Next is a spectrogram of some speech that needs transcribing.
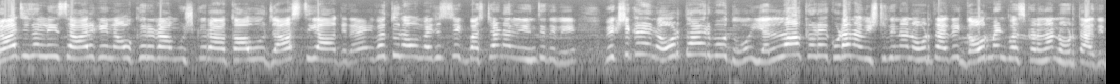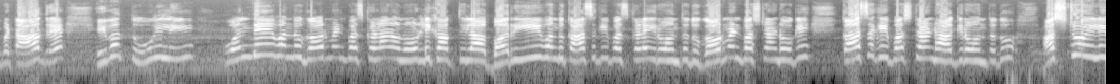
ರಾಜ್ಯದಲ್ಲಿ ಸಾರಿಗೆ ನೌಕರರ ಮುಷ್ಕರ ಕಾವು ಜಾಸ್ತಿ ಆಗಿದೆ. ಇವತ್ತು ನಾವು ಮೆಜೆಸ್ಟಿಕ್ ಬಸ್ ಸ್ಟ್ಯಾಂಡ್ ಅಲ್ಲಿ ನಿಂತಿದ್ದೀವಿ. ವೀಕ್ಷಕರೇ, ನೋಡ್ತಾ ಇರ್ಬೋದು, ಎಲ್ಲಾ ಕಡೆ ಕೂಡ ನಾವು ಇಷ್ಟು ದಿನ ನೋಡ್ತಾ ಇದ್ವಿ. ಗೌರ್ಮೆಂಟ್ ಬಸ್ಗಳನ್ನ ನೋಡ್ತಾ ಇದ್ವಿ. ಬಟ್ ಆದ್ರೆ, ಇವತ್ತು ಇಲ್ಲಿ ಒಂದೇ ಒಂದು ಗೌರ್ಮೆಂಟ್ ಬಸ್ಗಳನ್ನ ನಾವು ನೋಡ್ಲಿಕ್ಕೆ ಆಗ್ತಿಲ್ಲ. ಬರೀ ಒಂದು ಖಾಸಗಿ ಬಸ್ಗಳೇ ಇರುವಂಥದ್ದು ಗೌರ್ಮೆಂಟ್ ಬಸ್ ಸ್ಟ್ಯಾಂಡ್ ಹೋಗಿ ಖಾಸಗಿ ಬಸ್ ಸ್ಟ್ಯಾಂಡ್ ಆಗಿರುವಂಥದ್ದು ಅಷ್ಟು ಇಲ್ಲಿ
